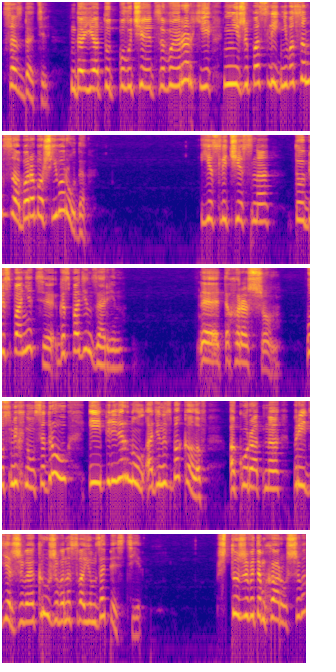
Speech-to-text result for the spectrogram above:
Создатель, да я тут, получается, в иерархии ниже последнего самца барабашьего рода. Если честно, то без понятия, господин Зарин. Это хорошо. Усмехнулся Дроу и перевернул один из бокалов, аккуратно придерживая кружево на своем запястье. «Что же в этом хорошего?»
